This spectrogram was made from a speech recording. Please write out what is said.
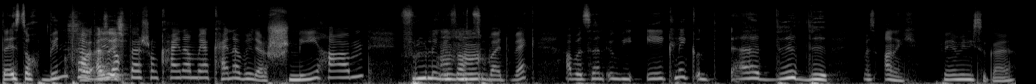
Da ist doch Winter, Voll, will also doch ich- da schon keiner mehr, keiner will da Schnee haben, Frühling ist noch Mhm. zu weit weg, aber es ist dann irgendwie eklig und äh, dh, dh. weiß auch nicht, finde ich nicht so geil.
